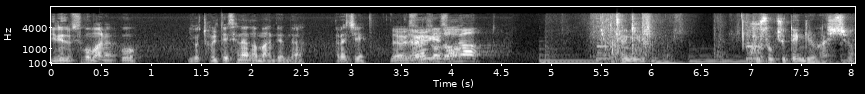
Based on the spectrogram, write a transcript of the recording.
니네들 수고 많았고 이거 절대 새 나가면 안 된다. 알았지? 네, 알겠습니다. 형님 구속주 땡기러 가시죠.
